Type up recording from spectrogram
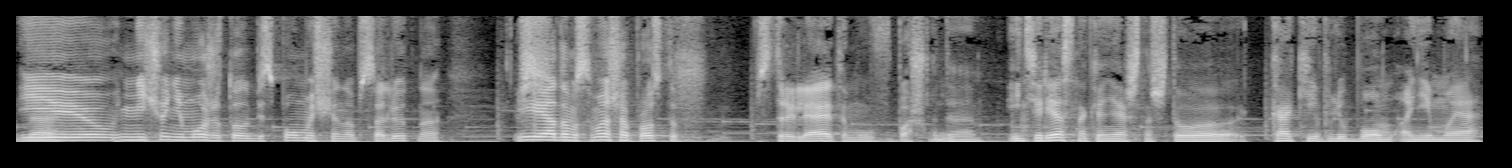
и ничего не может, он беспомощен абсолютно. И Адам Смеша просто стреляет ему в башку. Да. Интересно, конечно, что, как и в любом аниме,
